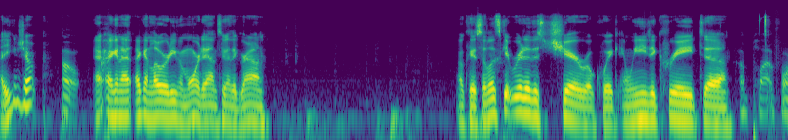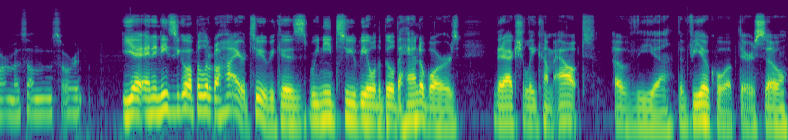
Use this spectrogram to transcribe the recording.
uh, you can jump. Oh, I, I can I can lower it even more down to the ground. Okay, so let's get rid of this chair real quick, and we need to create. Uh, a platform of some sort. Yeah, and it needs to go up a little higher too because we need to be able to build the handlebars that actually come out of the uh, the vehicle up there. So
